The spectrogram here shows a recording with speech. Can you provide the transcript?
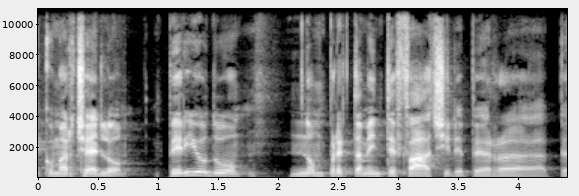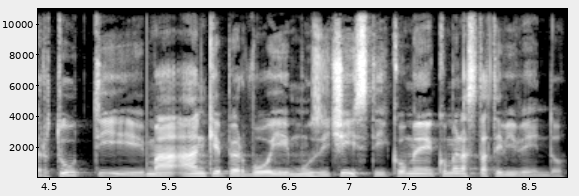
Ecco Marcello, periodo non prettamente facile per, per tutti, ma anche per voi musicisti. Come, come la state vivendo?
